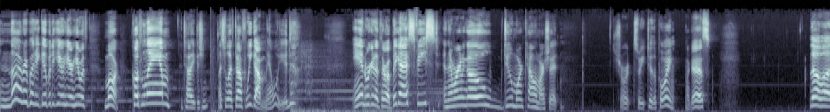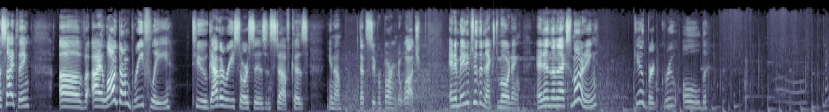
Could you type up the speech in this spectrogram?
And everybody, good here, here, here with more Cult Lamb Hetalia edition. Last we left off, we got married. And we're gonna throw a big ass feast, and then we're gonna go do more Kallamar shit. Short, sweet, to the point, I guess. Though, uh, side thing of I logged on briefly to gather resources and stuff, because, you know, that's super boring to watch. And it made it to the next morning. And in the next morning, Gilbert grew old.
